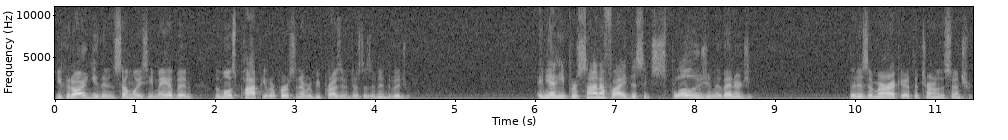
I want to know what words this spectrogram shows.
you could argue that in some ways he may have been the most popular person ever to be president just as an individual. And yet he personified this explosion of energy that is America at the turn of the century.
